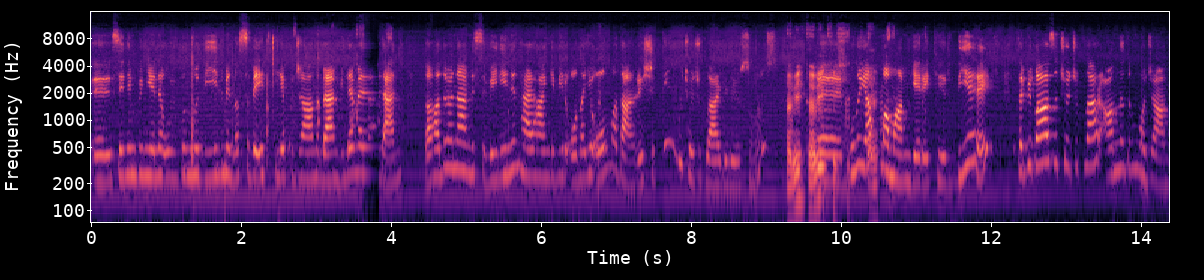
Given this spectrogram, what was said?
e, senin bünyene uygun mu değil mi, nasıl bir etki yapacağını ben bilemeden, daha da önemlisi velinin herhangi bir onayı olmadan reşit değil bu çocuklar biliyorsunuz. Tabii tabii Ee, kesinlikle. bunu yapmamam gerekir diyerek tabii bazı çocuklar anladım hocam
